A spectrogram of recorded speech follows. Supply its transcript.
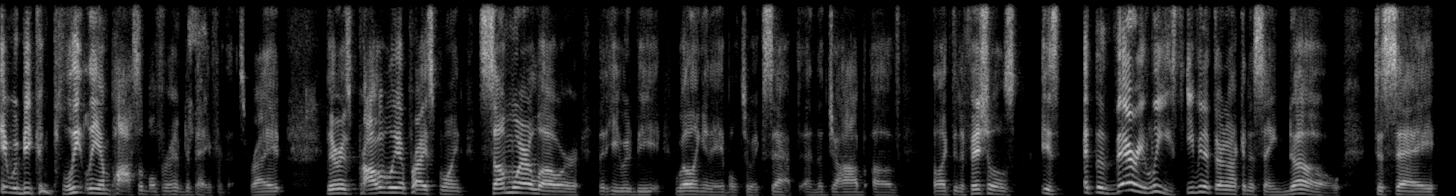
it would be completely impossible for him to pay for this, right? There is probably a price point somewhere lower that he would be willing and able to accept. And the job of elected officials is at the very least, even if they're not going to say no, to say,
